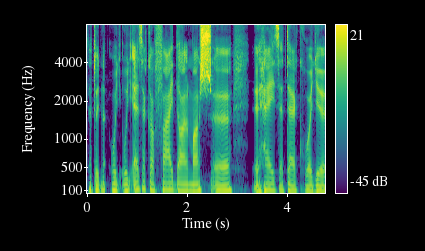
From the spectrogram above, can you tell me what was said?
Tehát, hogy, hogy, hogy ezek a fájdalmas ö, helyzetek, hogy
